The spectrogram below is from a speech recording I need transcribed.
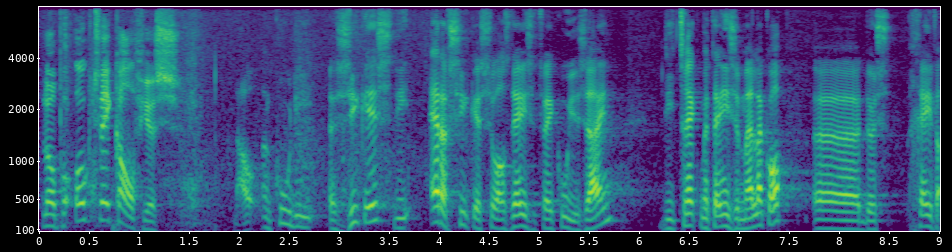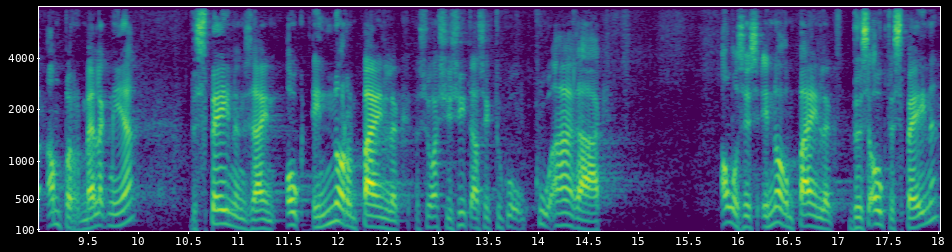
lopen ook twee kalfjes. Nou, een koe die ziek is, die erg ziek is zoals deze twee koeien zijn, die trekt meteen zijn melk op. Uh, dus geven amper melk meer. De spenen zijn ook enorm pijnlijk. Zoals je ziet als ik de koe aanraak. Alles is enorm pijnlijk, dus ook de spenen.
